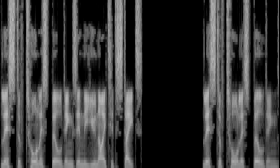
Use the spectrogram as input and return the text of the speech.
List of tallest buildings in the United States. List of tallest buildings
